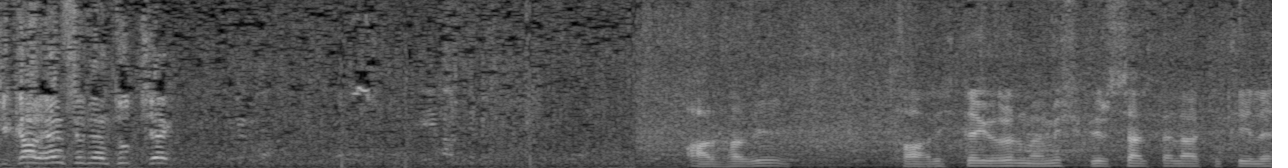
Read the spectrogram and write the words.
Çıkar enseden tut çek. Arhavi tarihte görülmemiş bir sel felaketiyle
